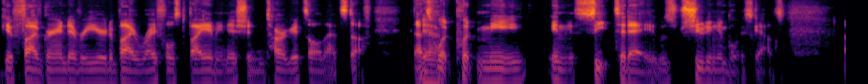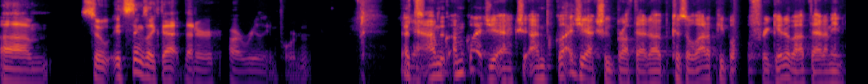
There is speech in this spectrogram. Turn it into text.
give five grand every year to buy rifles, to buy ammunition, targets, all that stuff. That's yeah. what put me in the seat today It was shooting in Boy Scouts. Um, so it's things like that that are are really important. That's, yeah, I'm, I'm glad you actually I'm glad you actually brought that up because a lot of people forget about that. I mean,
